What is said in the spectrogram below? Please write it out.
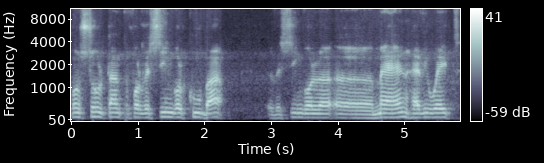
consultant for the single Cuba, the single uh, man heavyweight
